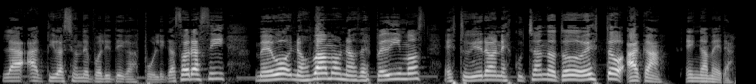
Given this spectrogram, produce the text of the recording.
la activación de políticas públicas. Ahora sí, me voy, nos vamos, nos despedimos. Estuvieron escuchando todo esto acá, en Gamera.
